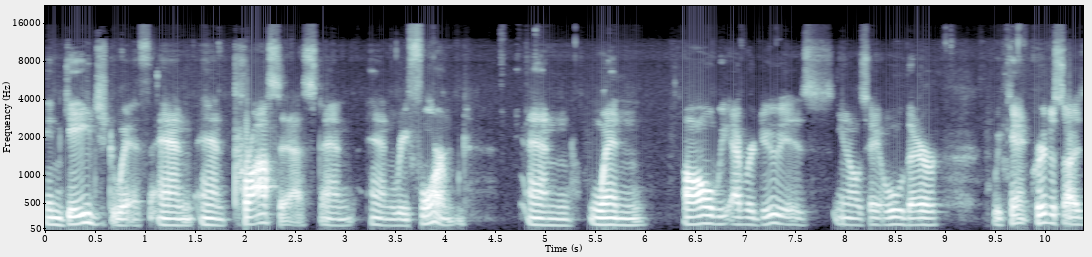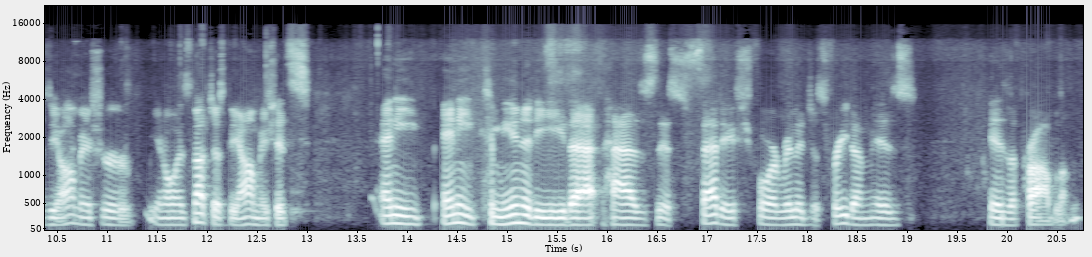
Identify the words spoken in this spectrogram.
engaged with and and processed and and reformed and when all we ever do is you know say oh they're we can't criticize the amish or you know it's not just the amish it's any any community that has this fetish for religious freedom is is a problem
